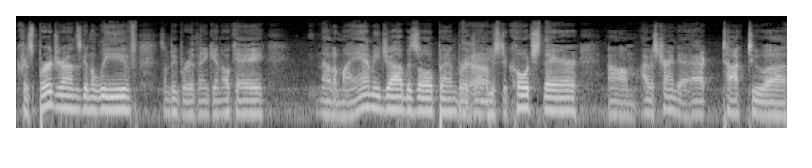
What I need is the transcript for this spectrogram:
Chris Bergeron's going to leave. Some people are thinking, okay, now the Miami job is open. Bergeron Yeah. used to coach there. Um, I was trying to act, talk to uh,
